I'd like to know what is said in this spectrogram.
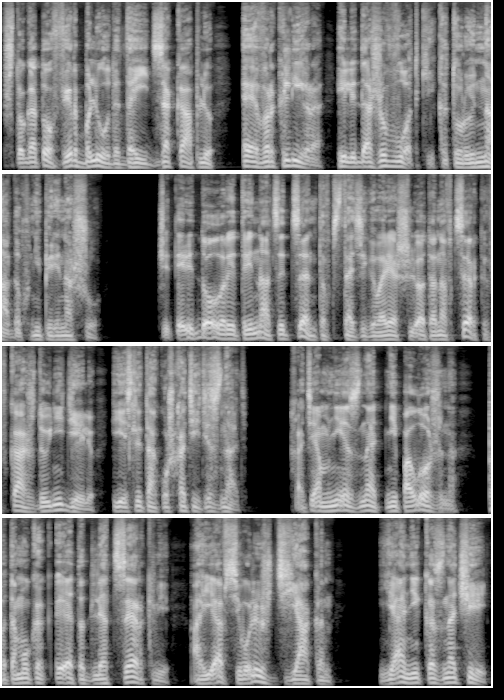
что готов верблюда доить за каплю эверклира или даже водки, которую на дух не переношу. 4 доллара и 13 центов, кстати говоря, шлет она в церковь каждую неделю, если так уж хотите знать. Хотя мне знать не положено, потому как это для церкви, а я всего лишь дьякон. Я не казначей».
